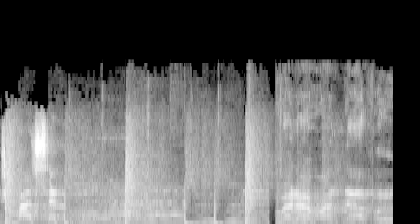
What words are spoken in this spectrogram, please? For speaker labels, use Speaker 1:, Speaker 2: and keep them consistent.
Speaker 1: to myself. What a wonderful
